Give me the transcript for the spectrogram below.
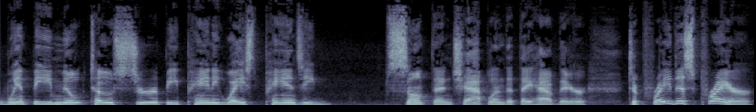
wimpy milk toast syrupy panty waist pansy something chaplain that they have there to pray this prayer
